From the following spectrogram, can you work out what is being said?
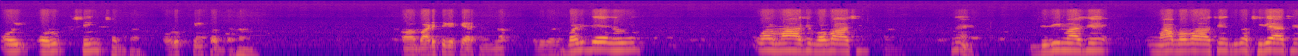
ওই অরূপ সিং সর্দার। অরূপ সিং সর্দার। হ্যাঁ। বাড়ি থেকে কে আছেন আপনার পরিবারে? বাড়িতে ধরুন ওর মা আছে বাবা আছে। হ্যাঁ দিদিমা আছে মা বাবা আছে দুটো ছেলে আছে।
